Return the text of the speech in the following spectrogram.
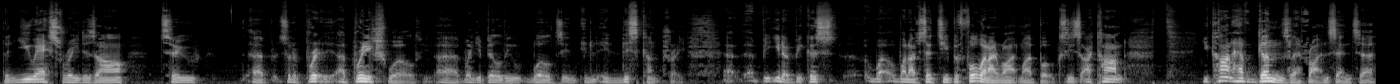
than US readers are to uh, sort of Brit- a British world uh, when you're building worlds in, in, in this country. Uh, you know, because what I've said to you before when I write my books is I can't you can't have guns left, right, and centre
